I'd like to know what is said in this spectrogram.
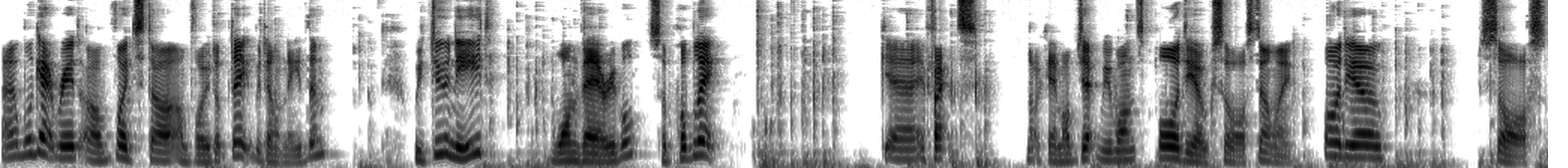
and we'll get rid of void start and void update. We don't need them. We do need one variable, so public uh, in fact, not game object, we want audio source, don't we? Audio source.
